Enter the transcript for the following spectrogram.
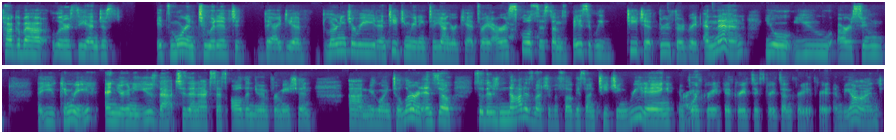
talk about literacy and just it's more intuitive to the idea of learning to read and teaching reading to younger kids, right? Our Yeah. school systems basically teach it through third grade. And then you you are assumed that you can read and you're going to use that to then access all the new information um, you're going to learn. And so so there's not as much of a focus on teaching reading in Right. fourth grade, fifth grade, sixth grade, seventh grade, eighth grade, and beyond.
